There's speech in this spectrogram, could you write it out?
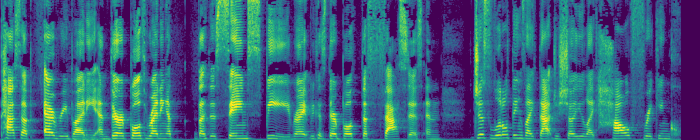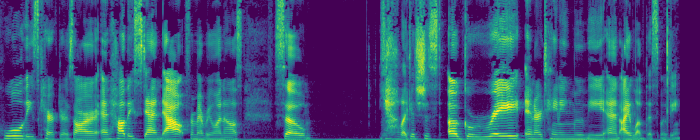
pass up everybody, and they're both running at like the same speed, right? Because they're both the fastest and just little things like that just show you like how freaking cool these characters are and how they stand out from everyone else. So yeah, like it's just a great entertaining movie and I love this movie.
